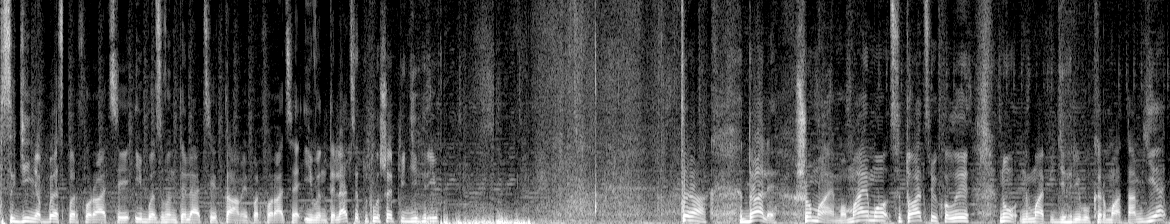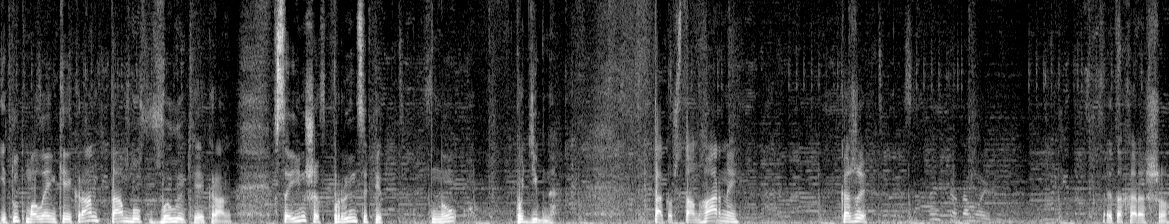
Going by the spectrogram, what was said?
сидіння без перфорації і без вентиляції. Там і перфорація, і вентиляція. Тут лише підігрів. Так, далі, що маємо? Маємо ситуацію, коли ну, немає підігріву керма, там є, і тут маленький екран, там був великий екран. Все інше, в принципі, ну, подібне. Також стан гарний. Кажи, Сейчас домой це хорошо.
